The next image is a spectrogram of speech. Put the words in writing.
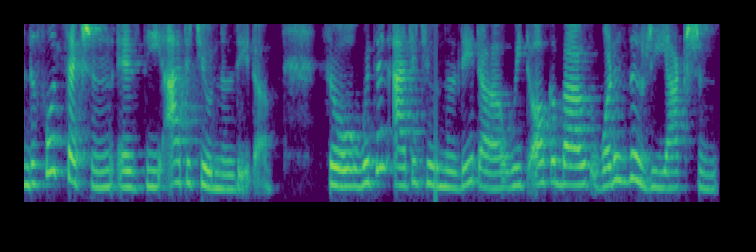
And the fourth section is the attitudinal data. So within attitudinal data, we talk about what is the reaction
